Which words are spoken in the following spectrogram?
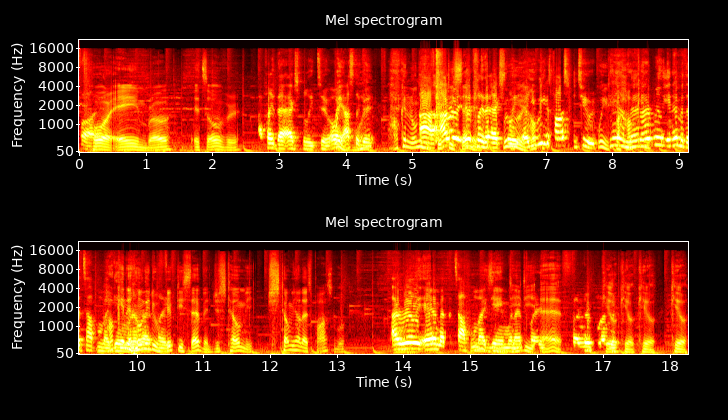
poor aim, bro. It's over. I played that expertly too. Oh wait, that's the what? good. How can it only Uh, I really did play that Wait, exploit. wait, and you weak as possible too. Wait, Damn man, can- I really am at the top of my How game. can it only do 57? Just tell me. Just tell me how that's possible. I really am at the top of my game when I play DDF? Thunder Kill, kill, kill, kill.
